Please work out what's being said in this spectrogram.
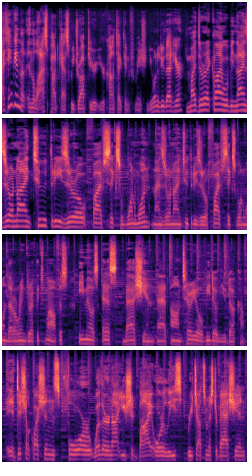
I think in the in the last podcast we dropped your your contact information. Do you want to do that here? My direct line will be 909-230-5611. 909-230-5611. That'll ring directly to my office. Email is sbastian at ontariovw.com. Additional questions for whether or not you should buy or lease, reach out to Mr. Bashian.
